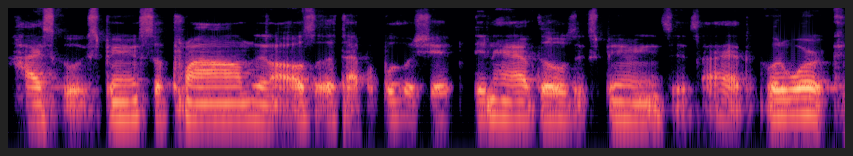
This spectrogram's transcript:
high school experience of proms and all other type of bullshit. Didn't have those experiences. I had to go to work.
